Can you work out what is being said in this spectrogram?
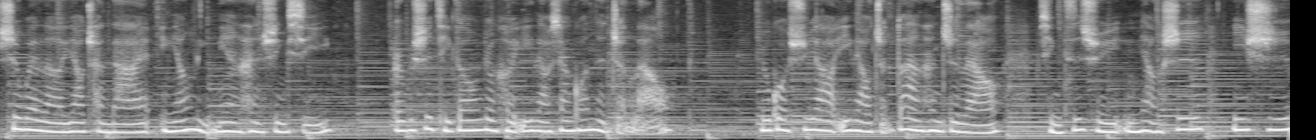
是为了要传达营养理念和讯息，而不是提供任何医疗相关的诊疗。如果需要医疗诊断和治疗，请咨询营养师、医师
